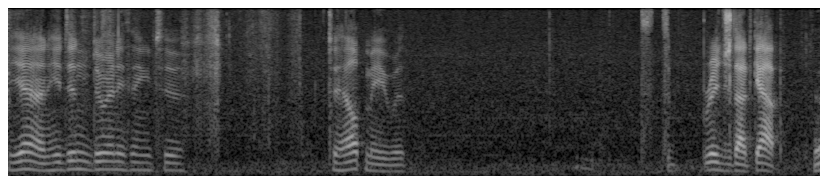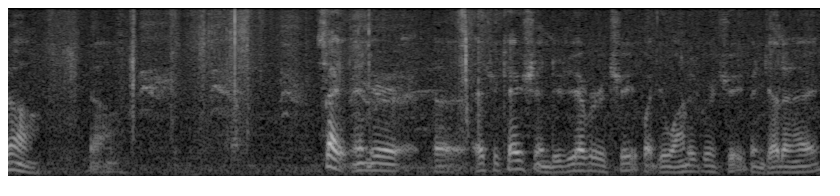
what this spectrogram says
Yeah, and he didn't do anything to to help me with to bridge that gap. Yeah, yeah. Say, in your uh, education, did you ever achieve what you wanted to achieve and get an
